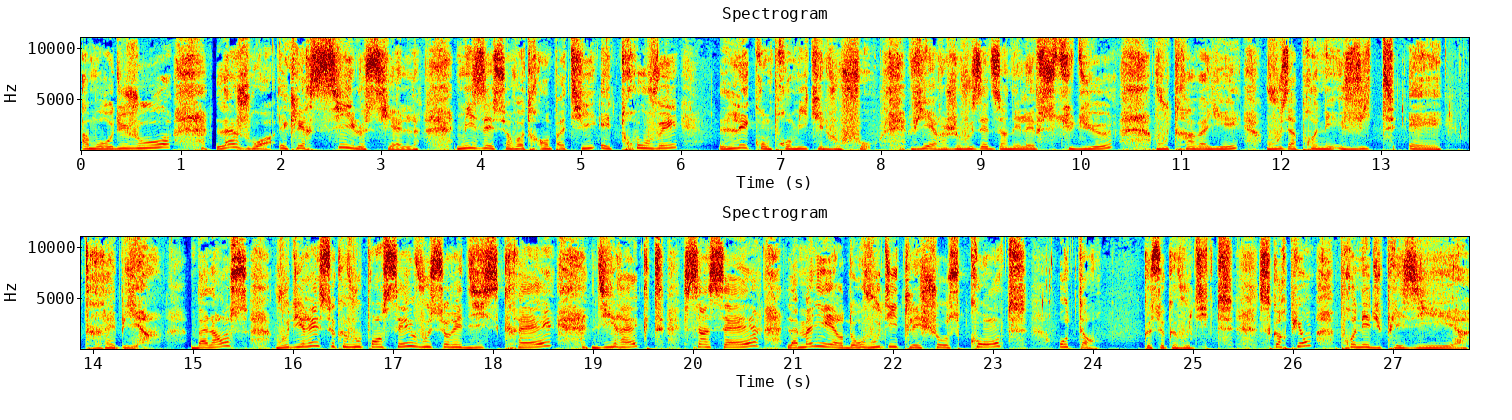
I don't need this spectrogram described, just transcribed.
amoureux du jour, la joie éclaircit le ciel. Misez sur votre empathie et trouvez les compromis qu'il vous faut. Vierge, vous êtes un élève studieux, vous travaillez, vous apprenez vite et très bien. Balance, vous direz ce que vous pensez, vous serez discret, direct, sincère. La manière dont vous dites les choses compte autant que ce que vous dites. Scorpion, prenez du plaisir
